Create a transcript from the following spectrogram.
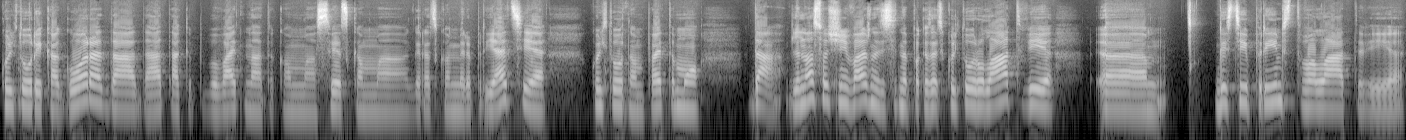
культурой как города, да, так и побывать на таком а, светском а, городском мероприятии культурном. Поэтому, да, для нас очень важно действительно показать культуру Латвии, э, гостеприимство Латвии,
